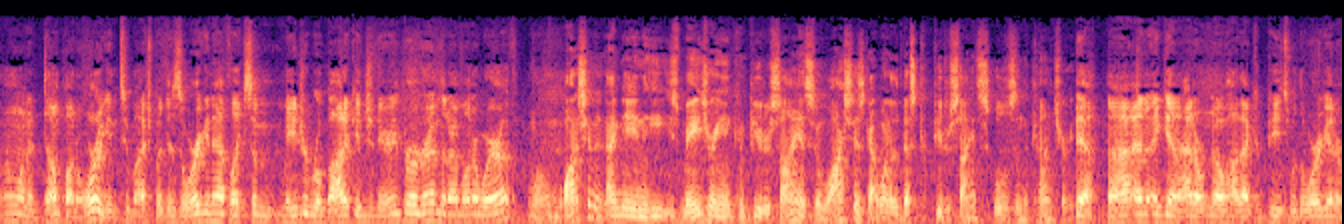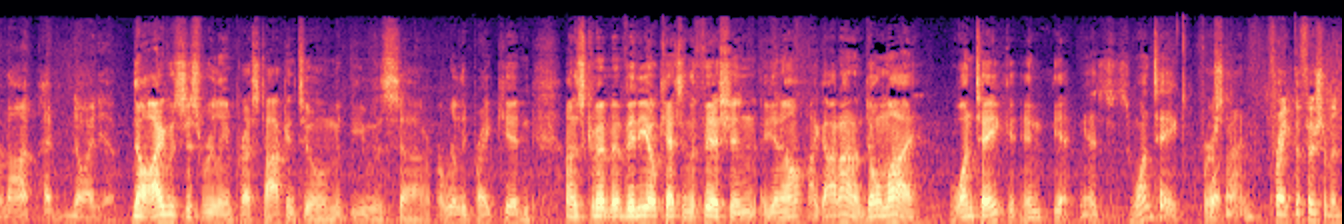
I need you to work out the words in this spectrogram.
I don't want to dump on Oregon too much, but does Oregon have like some major robotic engineering program that I'm unaware of? Well, Washington, I mean, he's majoring in computer science, and Washington's got one of the best computer science schools in the country. Yeah, uh, and again, I don't know how that competes with Oregon or not. I have no idea. No, I was just really impressed talking to him. He was uh, a really bright kid, and on his commitment video, catching the fish, and you know, I got on him. Don't lie, one take, and yeah, yeah, it's just one take, first time. Frank the fisherman.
